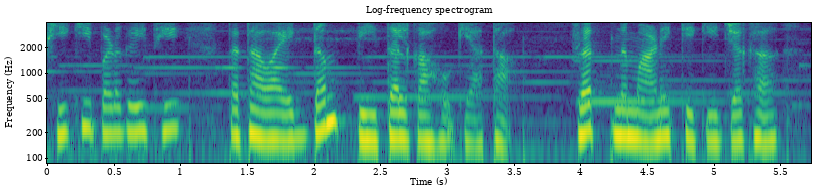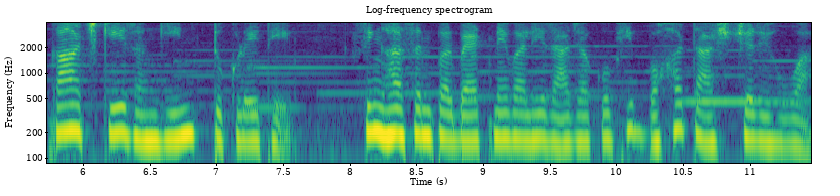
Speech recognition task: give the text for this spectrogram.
फीकी पड़ गई थी तथा वह एकदम पीतल का हो गया था। रत्न माणिक्य की जगह कांच के रंगीन टुकड़े थे। सिंहासन पर बैठने वाले राजा को भी बहुत आश्चर्य हुआ।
